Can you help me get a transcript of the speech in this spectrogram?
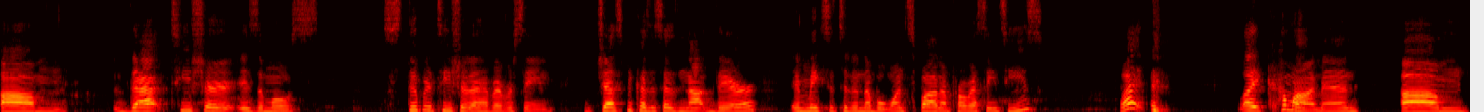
um, that t-shirt is the most stupid t-shirt I have ever seen. Just because it says not there, it makes it to the number one spot on Pro Wrestling Tees. What? like, come on, man. Um,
